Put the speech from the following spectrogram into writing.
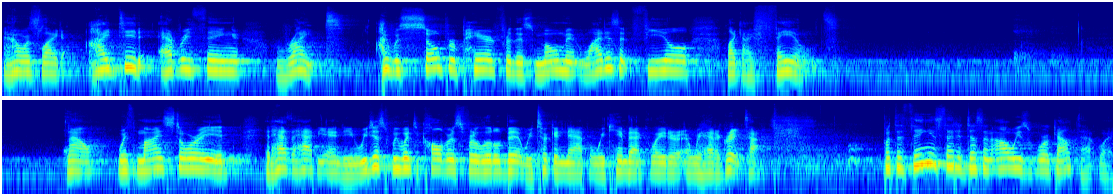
And I was like, I did everything right. I was so prepared for this moment. Why does it feel like I failed? Now, with my story, it, it has a happy ending. We just we went to Culver's for a little bit, we took a nap, and we came back later and we had a great time. But the thing is that it doesn't always work out that way.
